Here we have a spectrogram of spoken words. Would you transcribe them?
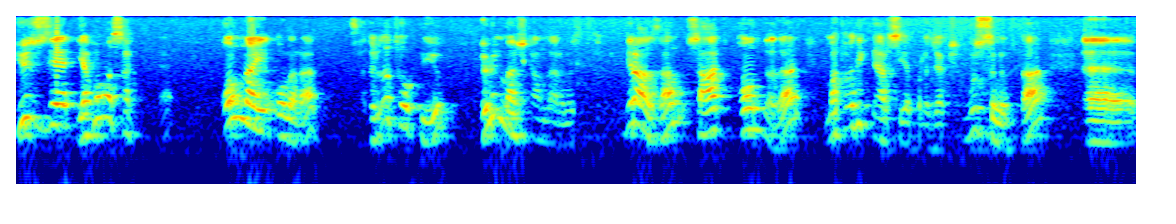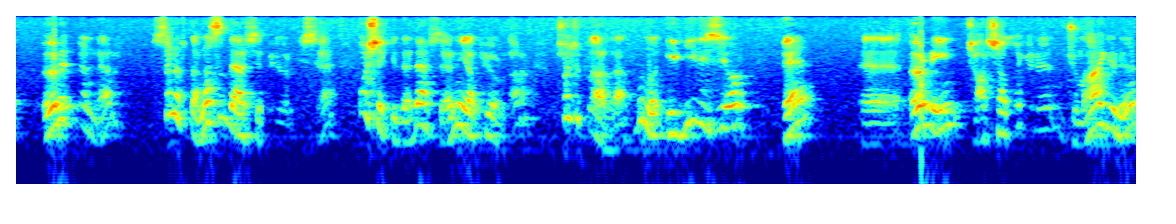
yüz yüze yapamasak bile online olarak çadırda toplayıp bölüm başkanlarımız birazdan saat 10'da da matematik dersi yapılacak bu sınıfta. Ee, öğretmenler sınıfta nasıl ders yapıyor ise o şekilde derslerini yapıyorlar. Çocuklar da bunu ilgi izliyor ve e, örneğin çarşamba günü, cuma günü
